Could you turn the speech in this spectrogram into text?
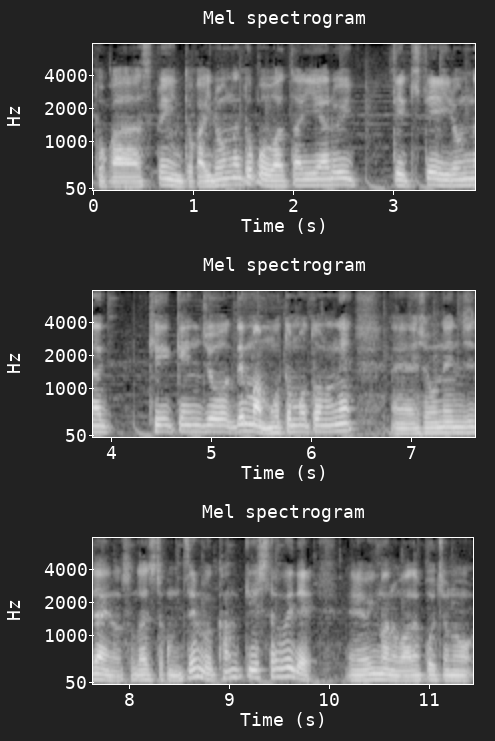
とかスペインとかいろんなとこを渡り歩いてきていろんな経験上でまあもともとのね、えー、少年時代の育ちとかも全部関係した上で、えー、今の和田校長の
